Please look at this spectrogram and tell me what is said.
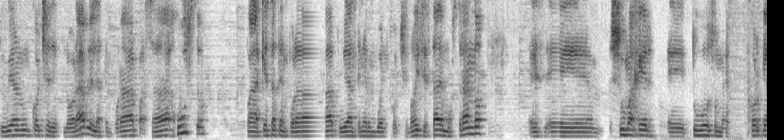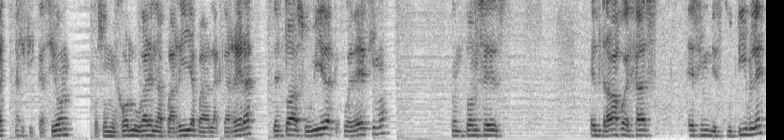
tuvieron un coche deplorable la temporada pasada, justo para que esta temporada pudieran tener un buen coche, ¿no? Y se está demostrando. Es, eh, Schumacher eh, tuvo su mejor clasificación pues, su mejor lugar en la parrilla para la carrera de toda su vida, que fue décimo. Entonces, el trabajo de Haas es indiscutible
